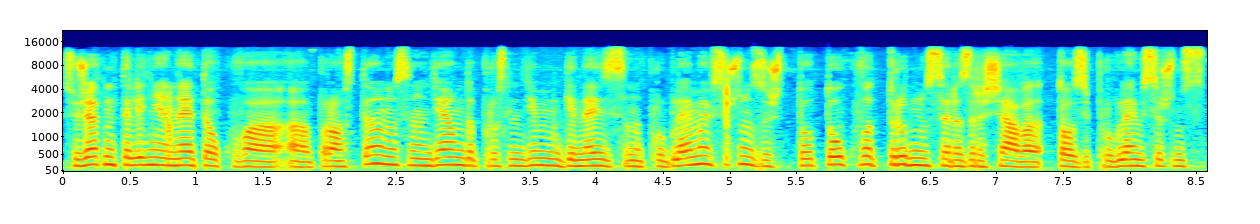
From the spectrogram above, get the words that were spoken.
Сюжетната линия не е толкова проста, но се надявам да проследим генезиса на проблема и всъщност защо толкова трудно се разрешава този проблем и всъщност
